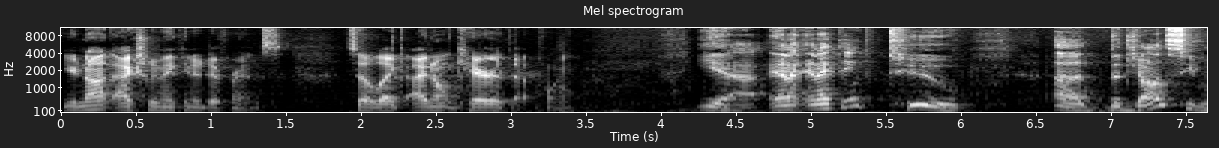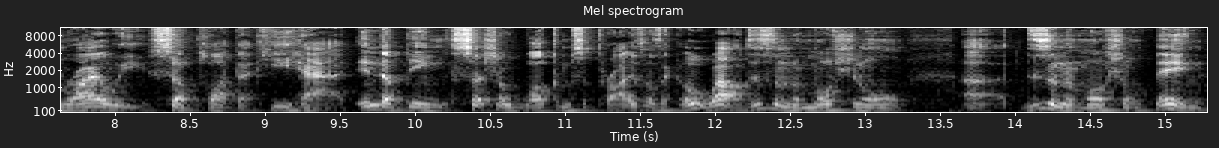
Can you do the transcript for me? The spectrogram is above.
You're not actually making a difference. So like I don't care at that point. Yeah, and I- and I think too, uh, the John C. Reilly subplot that he had ended up being such a welcome surprise. I was like, oh wow, this is an emotional, uh, this is an emotional thing.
